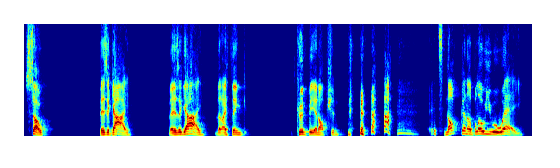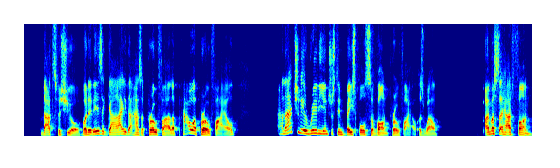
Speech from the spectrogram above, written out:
So there's a guy, there's a guy that I think could be an option. it's not going to blow you away, that's for sure. But it is a guy that has a profile, a power profile, and actually a really interesting baseball savant profile as well. I must say, I had fun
